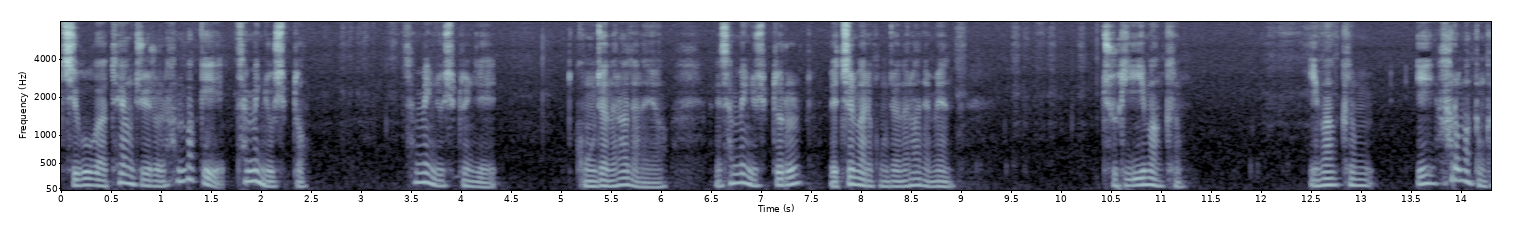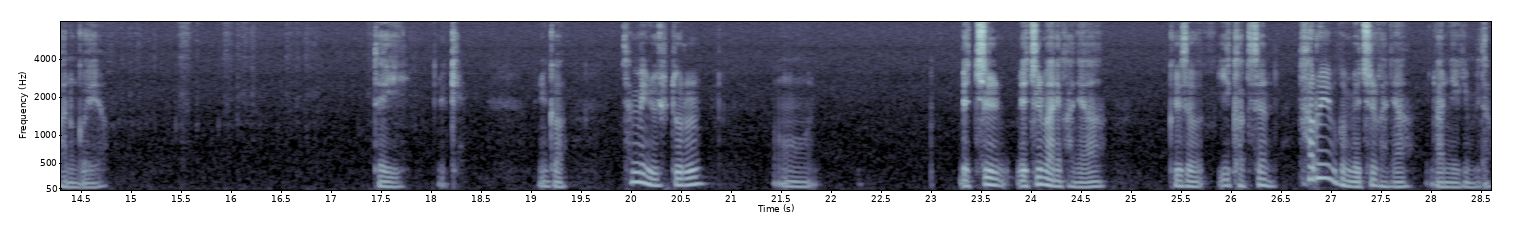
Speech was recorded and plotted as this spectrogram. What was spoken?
지구가 태양 주위를 한 바퀴 360도, 360도 이제 공전을 하잖아요. 근데 360도를 며칠 만에 공전을 하냐면 주기 이만큼, 이만큼이 하루만큼 가는 거예요. 데이 이렇게. 그러니까 360도를 어, 며칠 며칠 만에 가냐. 그래서 이 값은 하루에 그럼 며칠 가냐라는 얘기입니다.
